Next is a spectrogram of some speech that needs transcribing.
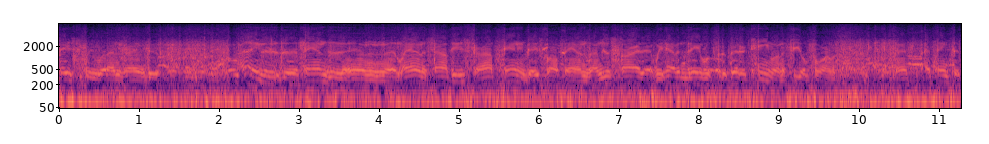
basically what I'm trying to do. I think the, fans in Atlanta the Southeast are outstanding baseball fans. I'm just sorry that we haven't been able to put a better team on the field for them. I think that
